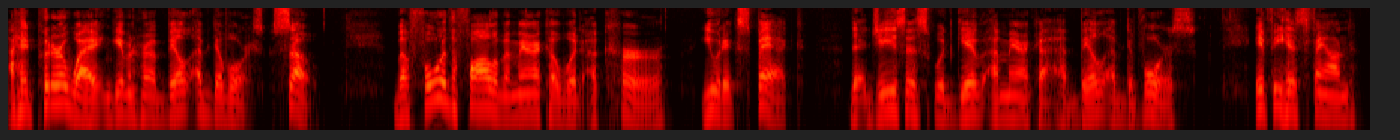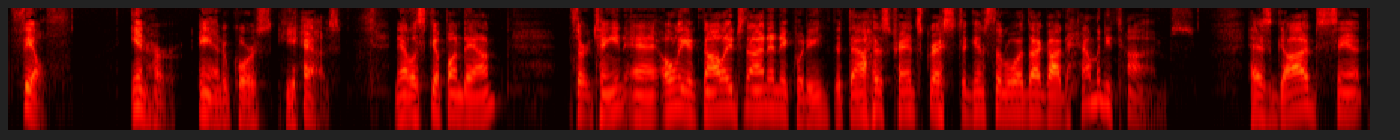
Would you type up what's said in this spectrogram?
I had put her away and given her a bill of divorce. So, before the fall of America would occur, you would expect that Jesus would give America a bill of divorce if he has found filth in her. And of course, he has. Now let's skip on down. 13. And only acknowledge thine iniquity that thou hast transgressed against the Lord thy God. How many times has God sent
